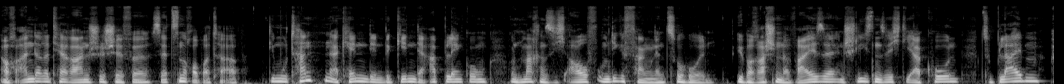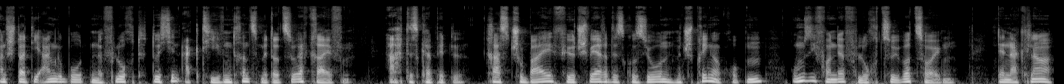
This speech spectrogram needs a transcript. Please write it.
Auch andere terranische Schiffe setzen Roboter ab. Die Mutanten erkennen den Beginn der Ablenkung und machen sich auf, um die Gefangenen zu holen. Überraschenderweise entschließen sich die Arkon zu bleiben, anstatt die angebotene Flucht durch den aktiven Transmitter zu ergreifen. Achtes Kapitel. Rast Chubai führt schwere Diskussionen mit Springergruppen, um sie von der Flucht zu überzeugen. Denn na klar,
